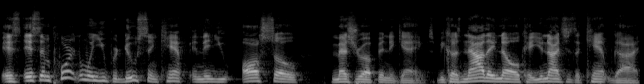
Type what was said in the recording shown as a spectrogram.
It's, it's important when you produce in camp and then you also measure up in the games because now they know, okay, you're not just a camp guy.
